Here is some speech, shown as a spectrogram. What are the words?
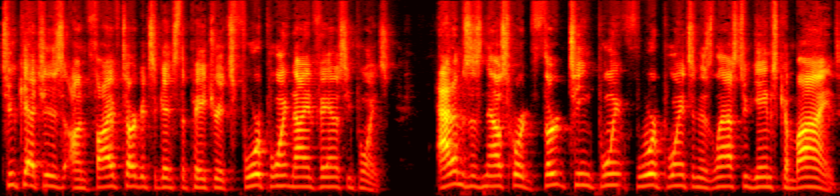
Two catches on five targets against the Patriots, 4.9 fantasy points. Adams has now scored 13.4 points in his last two games combined.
